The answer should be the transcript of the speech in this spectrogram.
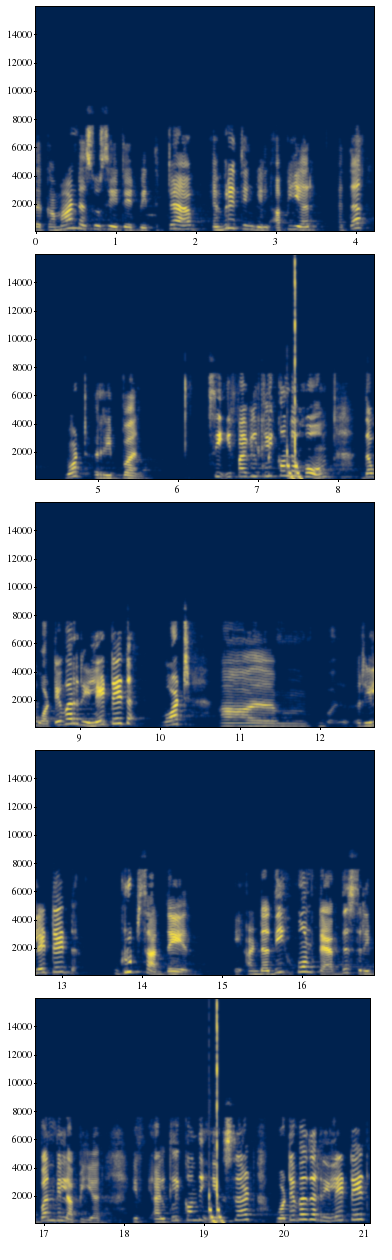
The command associated with tab everything will appear at the what ribbon. See if I will click on the home the whatever related what um, related groups are there under the home tab. This ribbon will appear. If i'll click on the insert whatever the related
